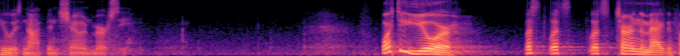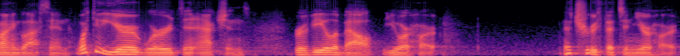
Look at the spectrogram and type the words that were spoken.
who has not been shown mercy. What do your, let's, let's, let's turn the magnifying glass in. What do your words and actions reveal about your heart? The truth that's in your heart.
